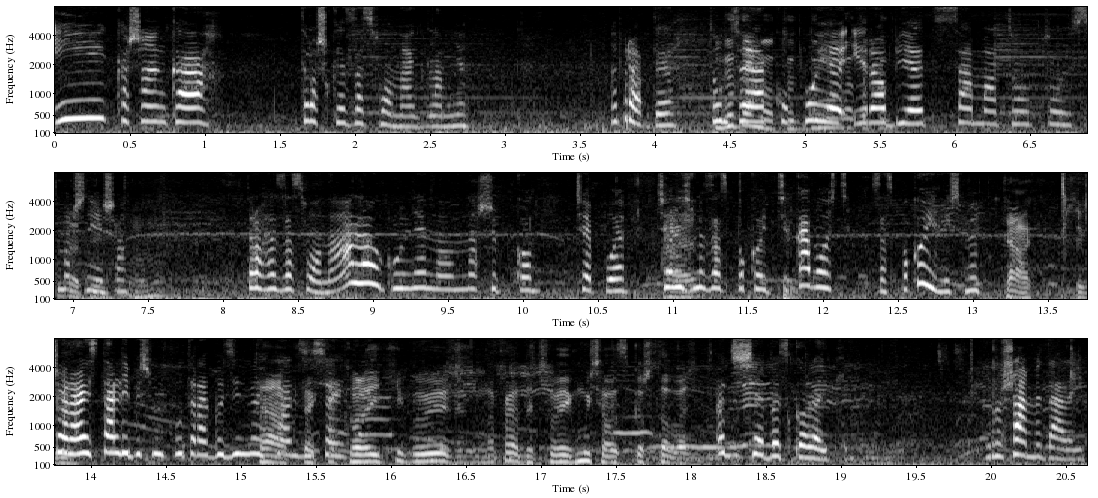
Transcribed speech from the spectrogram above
I kaszanka troszkę zasłona jak dla mnie. Naprawdę, tą co ja kupuję i robię sama, to, to jest smaczniejsza Mhm. Trochę zasłona, ale ogólnie no, na szybko, ciepłe. Chcieliśmy Ale- zaspokoić ciekawość, zaspokoiliśmy. Tak. żeby- Wczoraj stalibyśmy półtora godziny, Tak, a takie dzisiaj, kolejki były, że naprawdę człowiek musiał skosztować. a dzisiaj bez kolejki. Ruszamy dalej.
